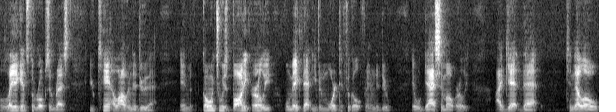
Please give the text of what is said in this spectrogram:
lay against the ropes and rest. You can't allow him to do that. And going to his body early will make that even more difficult for him to do. It will gas him out early. I get that Canelo,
